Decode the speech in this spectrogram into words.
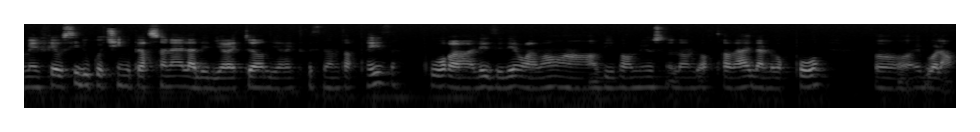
mais elle fait aussi du coaching personnel à des directeurs, directrices d'entreprise pour les aider vraiment à vivre mieux dans leur travail, dans leur peau. et voilà.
